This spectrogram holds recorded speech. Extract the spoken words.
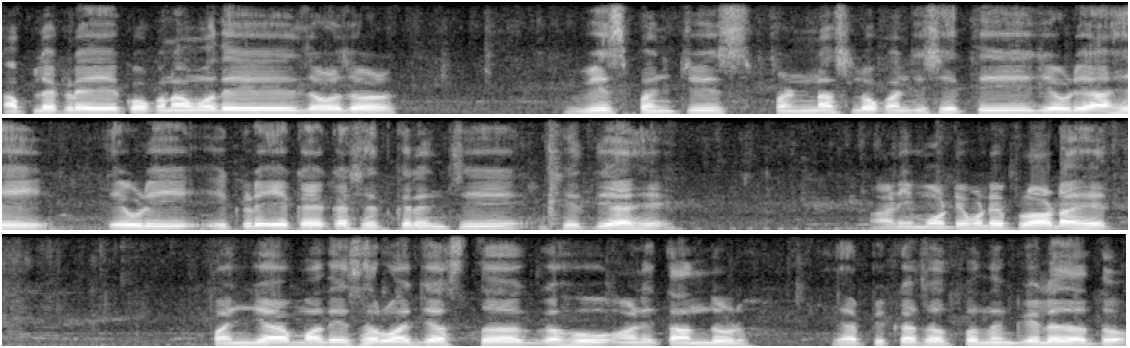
आपल्याकडे कोकणामध्ये जवळजवळ वीस पंचवीस पन्नास लोकांची शेती जेवढी आहे तेवढी इकडे एका एका शेतकऱ्यांची शेती आहे. आणि मोठे मोठे प्लॉट आहेत. पंजाबमध्ये सर्वात जास्त गहू आणि तांदूळ या पिकाचं उत्पादन केलं जातं.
